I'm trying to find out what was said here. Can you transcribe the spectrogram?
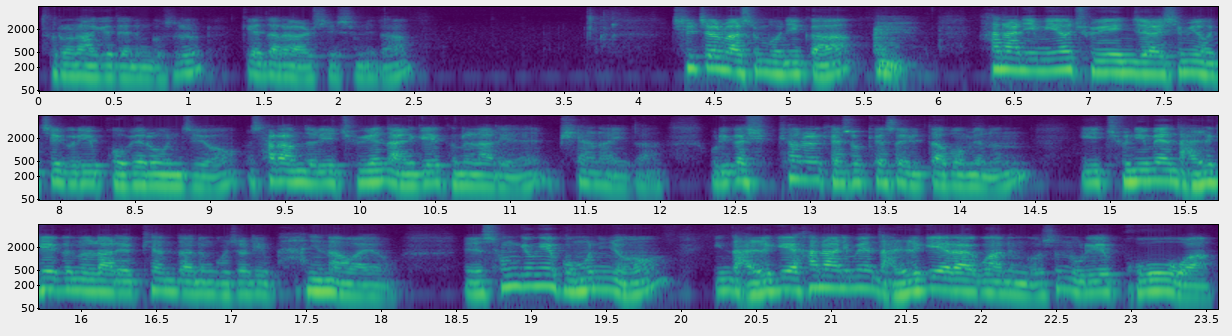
드러나게 되는 것을 깨달아 알 수 있습니다. 7절 말씀 보니까 하나님이여 주의 인자하심이 어찌 그리 보배로운지요 사람들이 주의 날개 그늘 아래 피하나이다. 우리가 시편을 계속해서 읽다 보면은 이 주님의 날개 그늘 아래 피한다는 구절이 많이 나와요. 예, 성경의 보면요. 이 날개 하나님의 날개라고 하는 것은 우리의 보호와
